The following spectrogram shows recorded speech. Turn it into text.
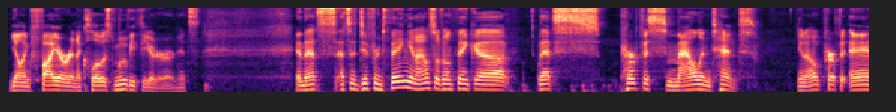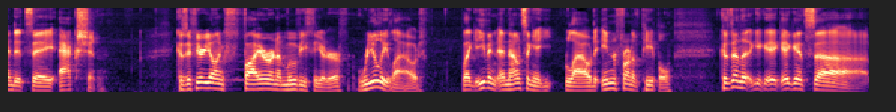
yelling fire in a closed movie theater, and it's and that's that's a different thing. And I also don't think uh, that's purpose malintent you know perfect and it's a action because if you're yelling fire in a movie theater really loud like even announcing it loud in front of people because then the, it, it, gets uh,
